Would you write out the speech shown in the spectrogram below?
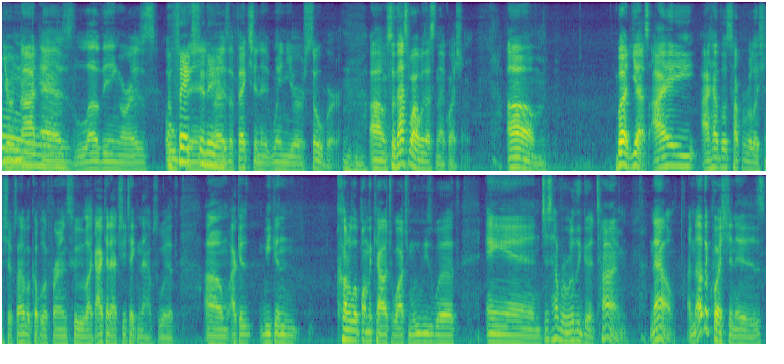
you're not Oh. as loving or as open Affectionate. or as affectionate when you're sober. Um, so that's why I was asking that question. Um, but yes, I I have those type of relationships. I have a couple of friends who like I can actually take naps with. Um, I could we can cuddle up on the couch, watch movies with, and just have a really good time. Now, another question is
